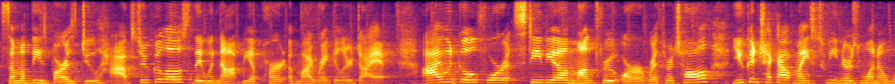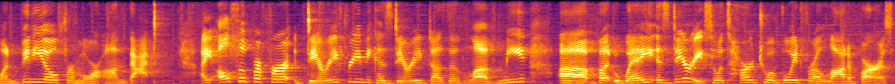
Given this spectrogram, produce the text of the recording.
Some of these bars do have sucralose. They would not be a part of my regular diet. I would go for stevia, monk fruit, or erythritol. You can check out my Sweeteners 101 video for more on that. I also prefer dairy-free because dairy doesn't love me, uh, but whey is dairy, so it's hard to avoid for a lot of bars.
